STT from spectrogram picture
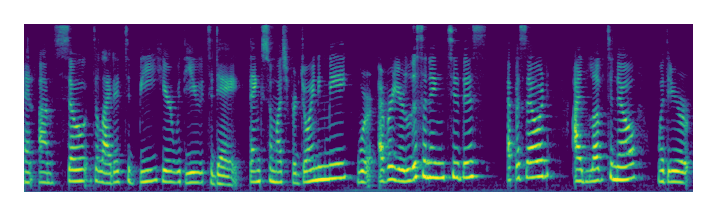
and I'm so delighted to be here with you today. Thanks so much for joining me wherever you're listening to this episode. I'd love to know whether you're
